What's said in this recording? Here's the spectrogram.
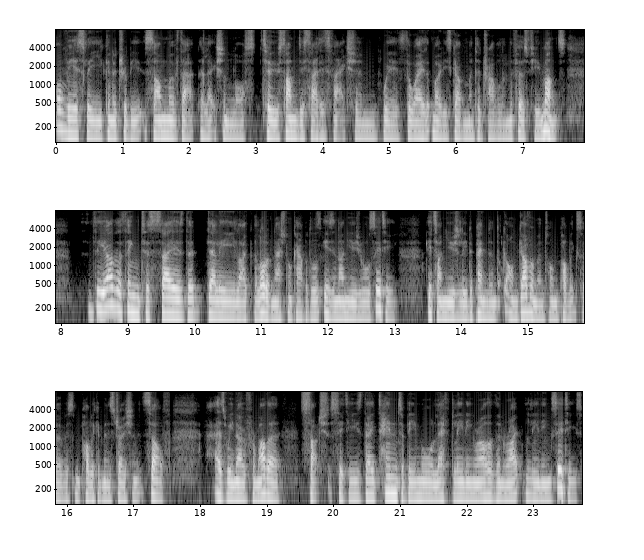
Obviously, you can attribute some of that election loss to some dissatisfaction with the way that Modi's government had travelled in the first few months. The other thing to say is that Delhi, like a lot of national capitals, is an unusual city. It's unusually dependent on government, on public service and public administration itself. As we know from other such cities, they tend to be more left leaning rather than right leaning cities.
